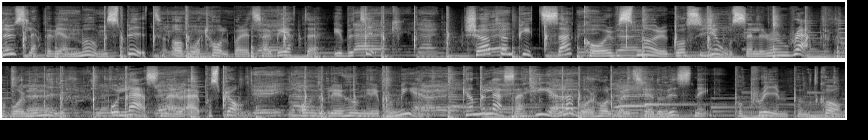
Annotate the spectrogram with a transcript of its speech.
Nu släpper vi en mumsbit av vårt hållbarhetsarbete i butik. Köp en pizza, korv, smörgås, juice eller en wrap på vår meny och läs när du är på språng. Om du blir hungrig på mer kan du läsa hela vår hållbarhetsredovisning på preem.com.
